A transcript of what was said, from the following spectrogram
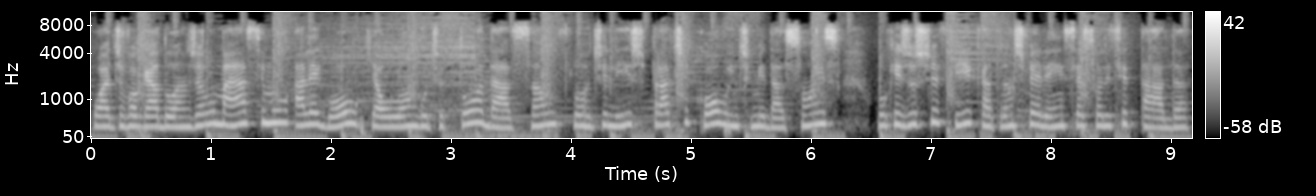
O advogado Ângelo Máximo alegou que ao longo de toda a ação, Flor de Lis praticou intimidações, o que justifica a transferência solicitada.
